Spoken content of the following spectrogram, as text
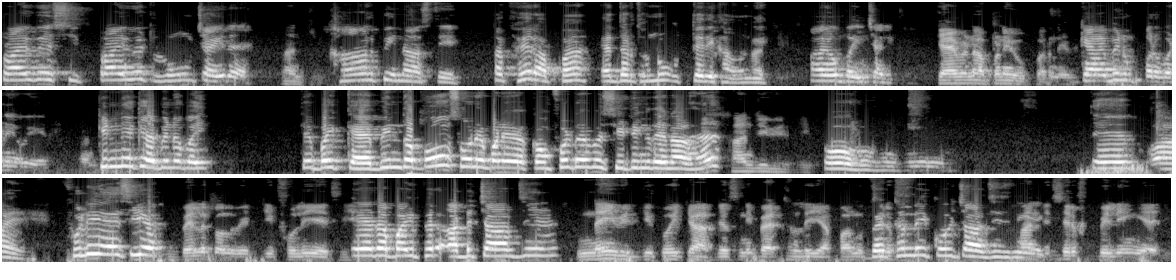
ਪ੍ਰਾਈਵੇਸੀ ਪ੍ਰਾਈਵੇਟ ਰੂਮ ਚਾਹੀਦਾ ਹੈ ਹਾਂਜੀ। ਖਾਣ ਪੀਣ ਵਾਸਤੇ ਤਾਂ ਫਿਰ ਆਪਾਂ ਇੱਧਰ ਤੁਹਾਨੂੰ ਉੱਤੇ ਦਿਖਾਵਾਂਗੇ। ਆਇਓ ਬਾਈ ਚੱਲ ਕੈਬਨ ਆਪਣੇ ਉੱਪਰ ਨੇ। ਕੈਬਿਨ ਉੱਪਰ ਬਣੇ ਹੋਏ ਨੇ। ਹਾਂਜੀ। ਕਿੰਨੇ ਕੈਬਿਨ ਹੈ ਬਾਈ? ਤੇ ਬਈ ਕੈਬਿਨ ਤਾਂ ਬਹੁਤ ਸੋਹਣੇ ਬਣੇ ਹੋਏ ਕੰਫਰਟੇਬਲ ਸੀਟਿੰਗ ਦੇ ਨਾਲ ਹੈ? ਹਾਂਜੀ ਵੀਰ ਜੀ। ਓ ਹੋ ਹੋ। ਤੇ ਆਏ ਫੁੱਲੀ ਏਸੀ ਹੈ ਬਿਲਕੁਲ ਵੀਰ ਜੀ ਫੁੱਲੀ ਏਸੀ। ਇਹਦਾ ਬਾਈ ਫਿਰ ਅੱਡ ਚਾਰਜ ਹੈ ਨਹੀਂ ਵੀਰ ਜੀ ਕੋਈ ਚਾਰਜਸ ਨਹੀਂ ਬੈਠਣ ਲਈ ਆਪਾਂ ਨੂੰ ਬੈਠਣ ਲਈ ਕੋਈ ਚਾਰਜਸ ਨਹੀਂ ਹਾਂਜੀ ਸਿਰਫ ਬਿਲਿੰਗ ਹੈ ਜੀ।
